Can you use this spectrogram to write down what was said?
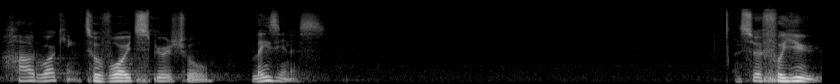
hardworking to avoid spiritual laziness. And so for you,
